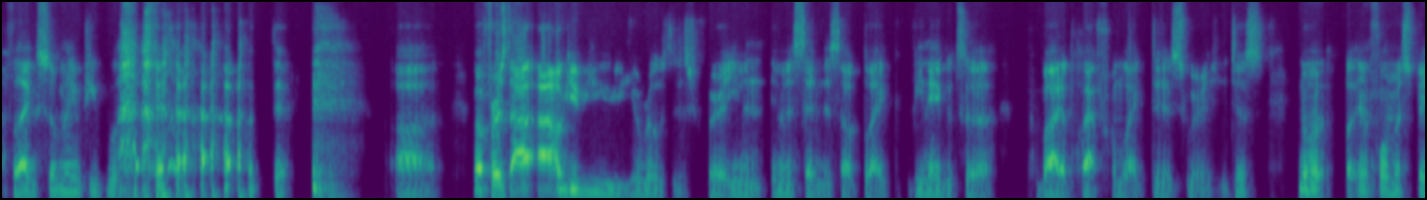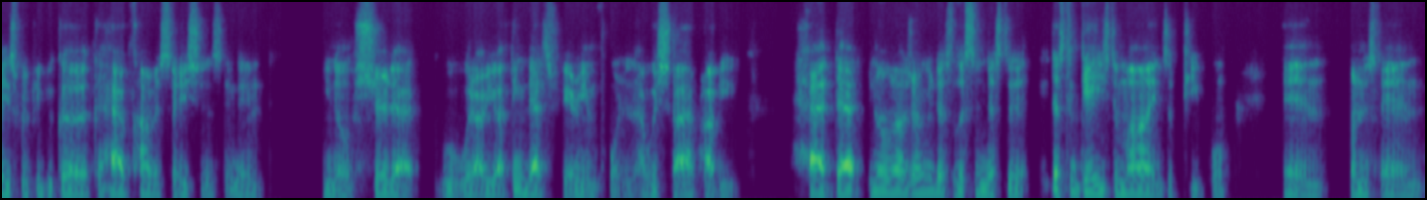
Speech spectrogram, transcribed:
I feel like so many people out there. Uh, but first, I, I'll give you your roses for even even setting this up, like being able to provide a platform like this where you just you know inform a space where people could could have conversations and then you know share that with our you. I think that's very important. I wish I probably had that you know when I was younger, just listen, just to just to gauge the minds of people and understand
